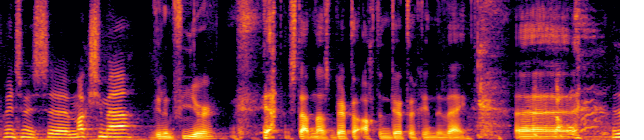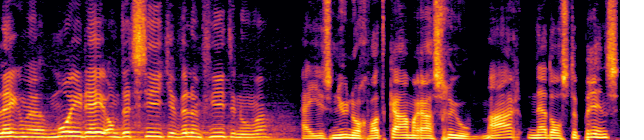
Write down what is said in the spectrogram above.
prinses uh, Maxima. Willem 4 ja, staat naast Bertha 38 in de wei. Het leek me een mooi idee om dit stiertje Willem 4 te noemen. Hij is nu nog wat camera-schuw, maar net als de prins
